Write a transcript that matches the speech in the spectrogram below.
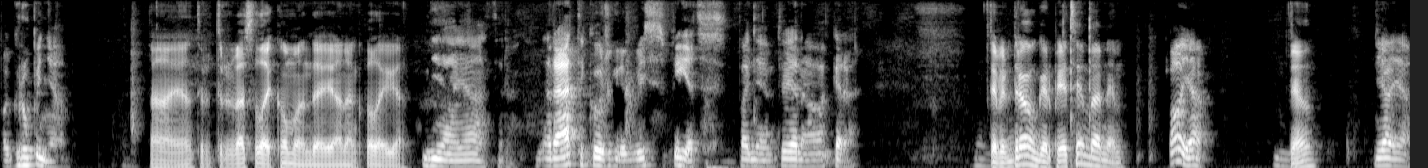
pa grupiņām. À, jā, tur tur veselai komandai jānāk palīdzīgā. Jā, jā, tur reti kurš grib visas piecas paņemt vienā vakarā. Tev ir draugi ar pieciem bērniem? O, jā. Jā, jā. jā.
